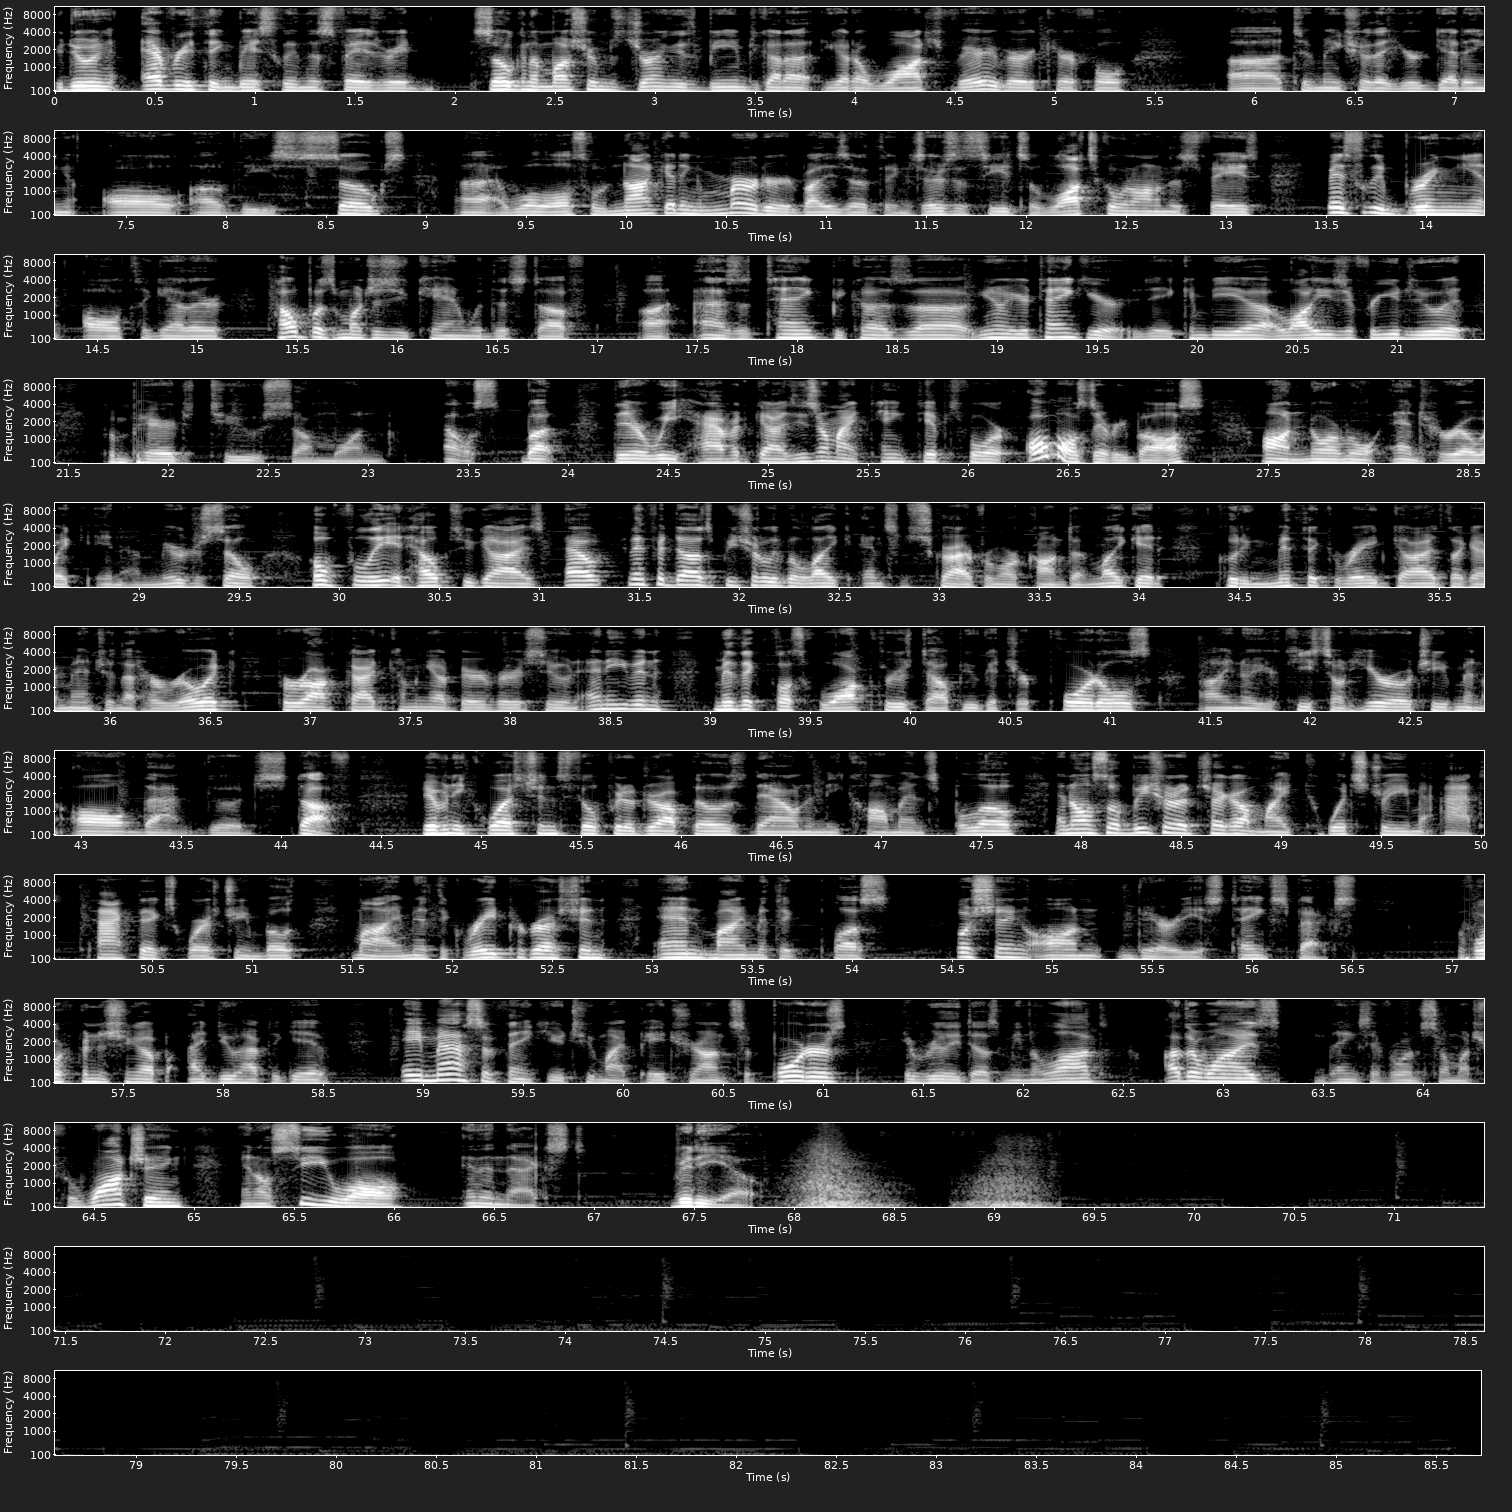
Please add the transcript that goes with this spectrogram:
you're doing everything basically in this phase, right? Soaking the mushrooms during these beams. You gotta you gotta watch very very careful uh, to make sure that you're getting all of these soaks. Uh, while also not getting murdered by these other things. There's a seed, so lots going on in this phase. Basically bringing it all together. Help as much as you can with this stuff uh, as a tank because, uh, you know, you're tankier. It can be uh, a lot easier for you to do it compared to someone else. But there we have it, guys. These are my tank tips for almost every boss on normal and heroic in Amirdrassil. Hopefully it helps you guys out, and if it does, be sure to leave a like and subscribe for more content like it, including Mythic raid guides, like I mentioned, that heroic Fyrakk guide coming out very, very soon, and even Mythic Plus walkthroughs to help you get your portals, uh, you know, your Keystone Hero achievement, all that good stuff. If you have any questions, feel free to drop those down in the comments below. And also be sure to check out my Twitch stream at Tactyks, where I stream both my Mythic Raid progression and my Mythic Plus pushing on various tank specs. Before finishing up, I do have to give a massive thank you to my Patreon supporters. It really does mean a lot. Otherwise, thanks everyone so much for watching, and I'll see you all in the next video.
